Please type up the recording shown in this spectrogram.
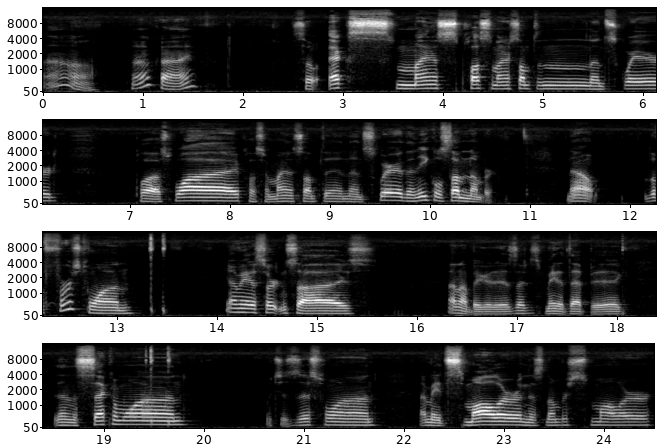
Oh, okay. So x minus plus minus something, then squared plus y plus or minus something, then square, then equals some number. Now, the first one, yeah, I made a certain size. I don't know how big it is. I just made it that big. And then the second one, which is this one, I made smaller, and this number's smaller.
